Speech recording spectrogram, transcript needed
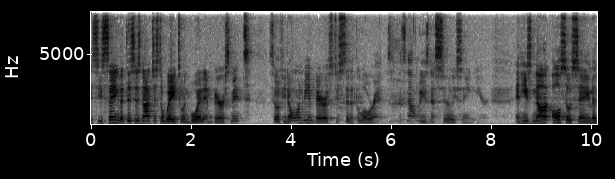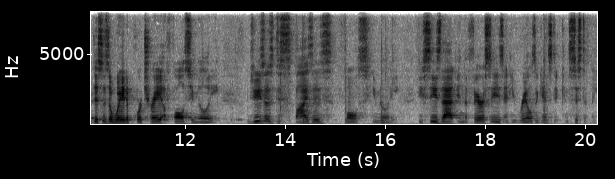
is he's saying that this is not just a way to avoid embarrassment. So if you don't want to be embarrassed, just sit at the lower end. That's not what he's necessarily saying here. And he's not also saying that this is a way to portray a false humility. Jesus despises false humility. He sees that in the Pharisees and he rails against it consistently.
